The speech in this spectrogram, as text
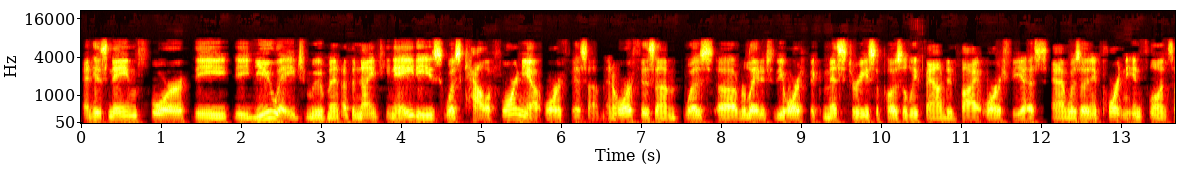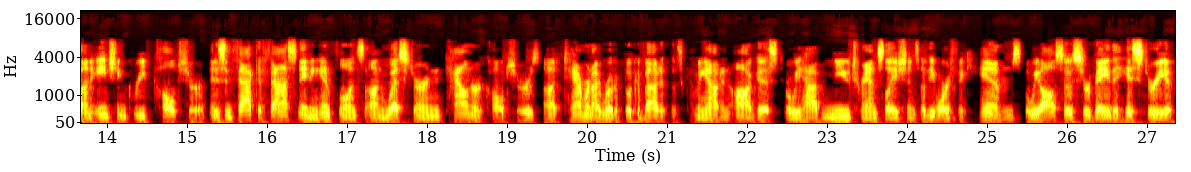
And his name for the the New Age movement of the 1980s was California Orphism, and Orphism was uh, related to the Orphic mystery, supposedly founded by Orpheus, and was an important influence on ancient Greek culture, and is in fact a fascinating influence on Western countercultures. Uh, Tamara and I wrote a book about it that's coming out in August, where we have new translations of the Orphic hymns, but we also survey the history of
